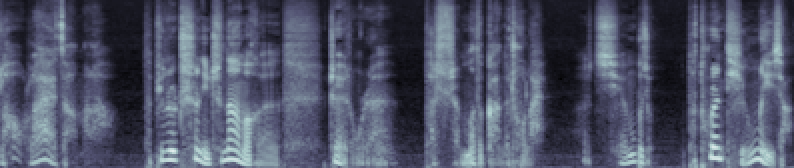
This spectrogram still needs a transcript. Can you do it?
老赖怎么了？他平时吃你吃那么狠，这种人他什么都干得出来。前不久他突然停了一下，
